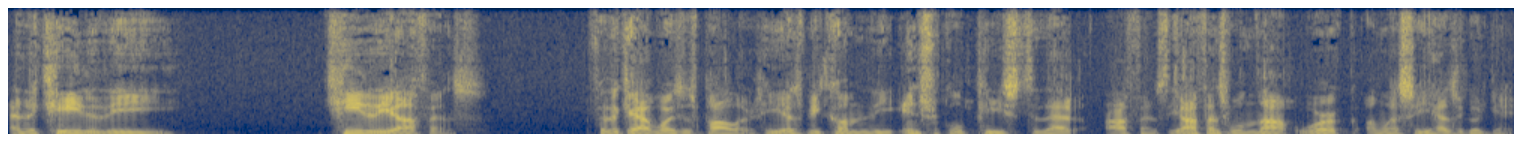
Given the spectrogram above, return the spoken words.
And the key to the key to the offense for the Cowboys is Pollard. He has become the integral piece to that offense. The offense will not work unless he has a good game.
